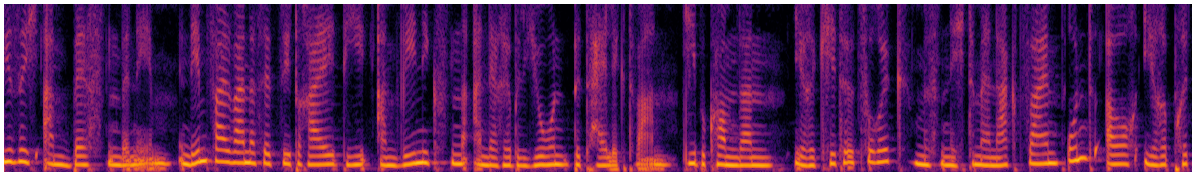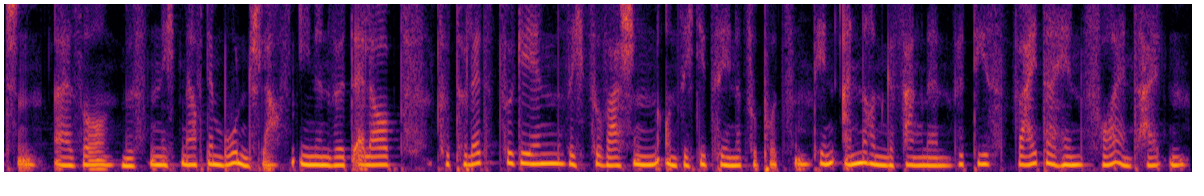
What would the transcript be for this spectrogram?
die sich am besten benehmen. In dem Fall waren das jetzt die drei, die die am wenigsten an der Rebellion beteiligt waren. Die bekommen dann ihre Kittel zurück, müssen nicht mehr nackt sein und auch ihre Pritschen, also müssen nicht mehr auf dem Boden schlafen. Ihnen wird erlaubt, zur Toilette zu gehen, sich zu waschen und sich die Zähne zu putzen. Den anderen Gefangenen wird dies weiterhin vorenthalten.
